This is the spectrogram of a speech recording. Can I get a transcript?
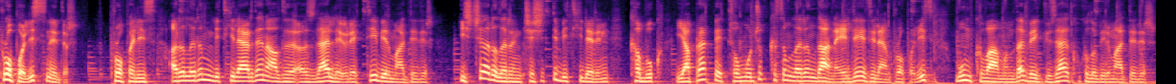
Propolis nedir? Propolis, arıların bitkilerden aldığı özlerle ürettiği bir maddedir. İşçi arıların çeşitli bitkilerin kabuk, yaprak ve tomurcuk kısımlarından elde edilen propolis, mum kıvamında ve güzel kokulu bir maddedir.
